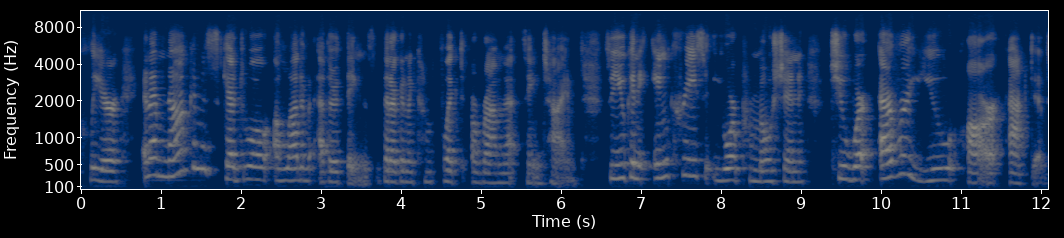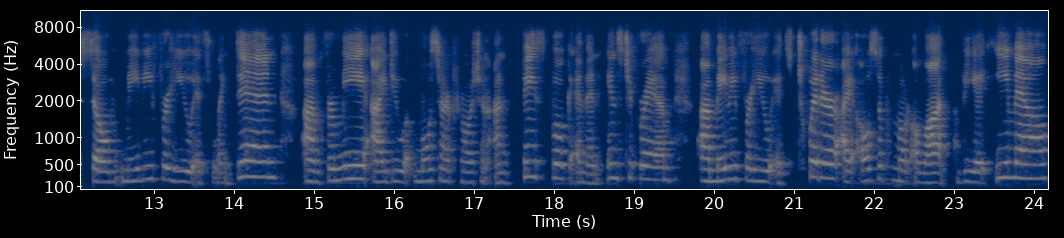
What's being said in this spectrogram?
clear. And I'm not going to schedule a lot of other things that are going to conflict around that same time. So you can increase your promotion to wherever you are active. So maybe for you, it's LinkedIn. Um, for me, I do most of my promotion on Facebook and then Instagram. Um, maybe for you, it's Twitter. I also promote a lot via email.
